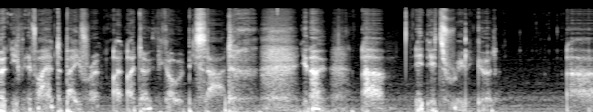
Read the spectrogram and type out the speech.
but even if I had to pay for it, I, I don't think I would be sad. you know, um, it, it's really good. Uh,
